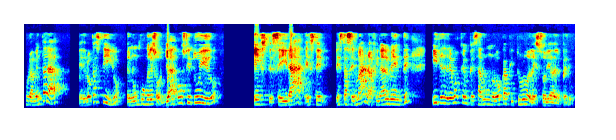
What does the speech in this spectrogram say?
juramentará Pedro Castillo en un Congreso ya constituido este se irá este, esta semana finalmente y tendremos que empezar un nuevo capítulo de la historia del Perú.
